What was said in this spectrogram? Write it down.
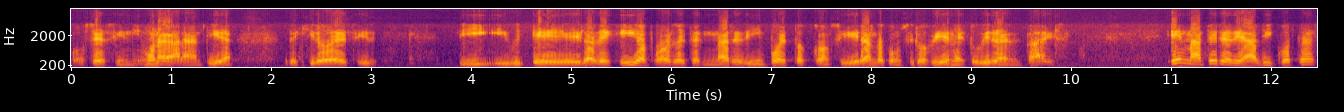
o sea, sin ninguna garantía, les quiero decir, y, eh, la DGI va a poder determinar el impuesto considerando como si los bienes estuvieran en el país. En materia de alícuotas,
